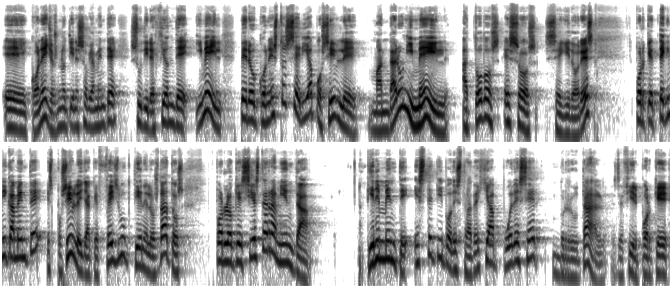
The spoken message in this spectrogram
eh, con ellos. No tienes obviamente su dirección de email, pero con esto sería posible mandar un email a todos esos seguidores? Porque técnicamente es posible, ya que Facebook tiene los datos. Por lo que si esta herramienta tiene en mente este tipo de estrategia puede ser brutal. Es decir, porque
